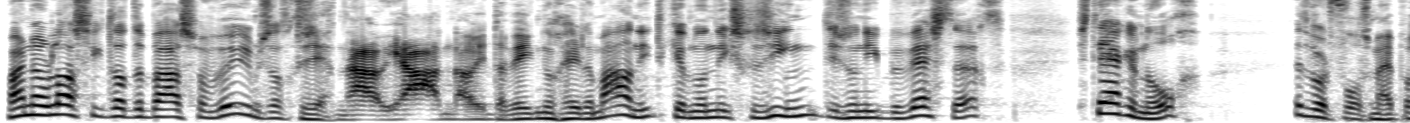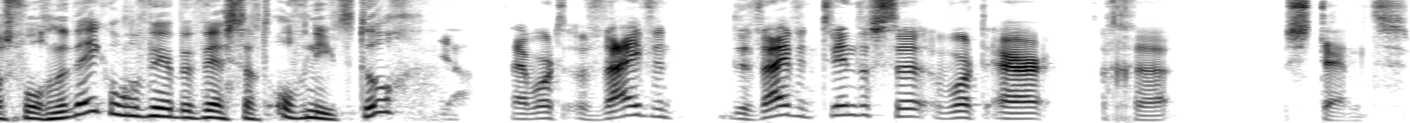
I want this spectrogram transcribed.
Maar nou las ik dat de baas van Williams had gezegd... nou ja, nou, dat weet ik nog helemaal niet. Ik heb nog niks gezien. Het is nog niet bevestigd. Sterker nog, het wordt volgens mij pas volgende week ongeveer bevestigd. Of niet, toch? Ja, er wordt vijf, de 25e wordt er gestemd.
